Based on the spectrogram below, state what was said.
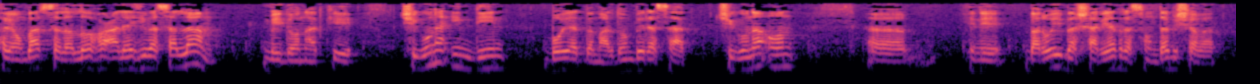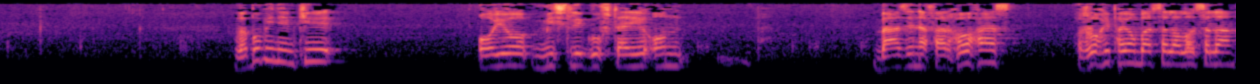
پیامبر صلی الله علیه و سلم می‌داند که چگونه این دین باید به مردم برسد؟ چگونه آن یعنی برای بشریت رسانده بشود؟ و ببینیم که آیا مثل گفته آن بعضی نفرها هست راه پیامبر صلی الله علیه و سلم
